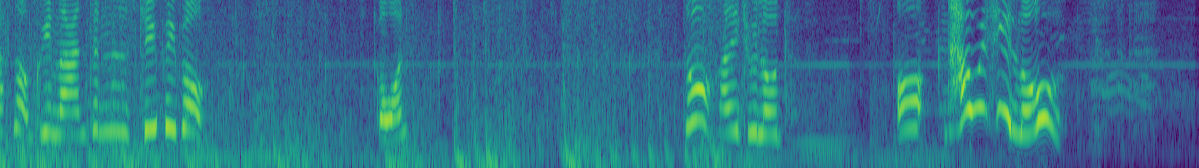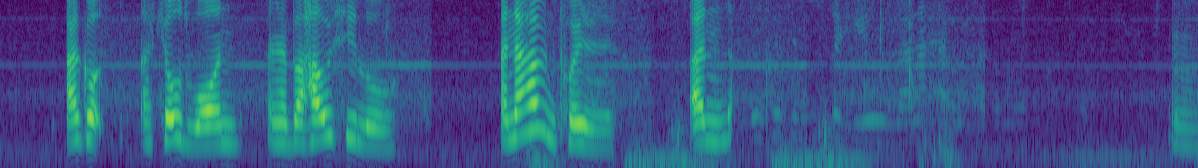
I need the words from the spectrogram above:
That's not Green Lantern, and there's two people. Go on. No, I need to reload. Oh, how is he low? I got, I killed one, and but how is he low? And I haven't played it. And I mm.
